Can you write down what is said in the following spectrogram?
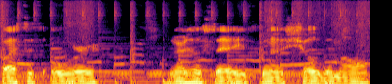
Class is over. Naruto said he's gonna show them all.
